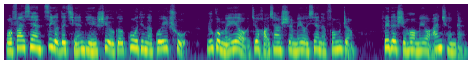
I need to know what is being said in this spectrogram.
我发现自由的前提是有个固定的归处，如果没有，就好像是没有线的风筝，飞的时候没有安全感。”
